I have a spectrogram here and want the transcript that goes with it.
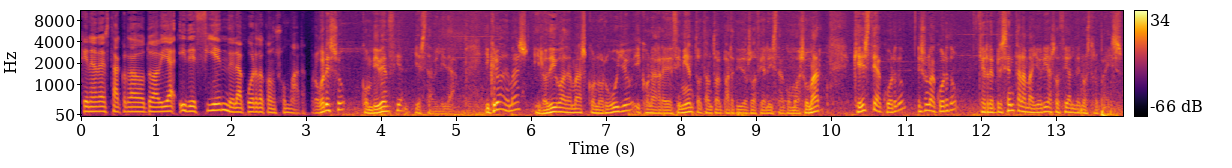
que nada está acordado todavía y defiende el acuerdo con Sumar. Progreso, convivencia y estabilidad. Y creo además, y lo digo además con orgullo y con agradecimiento tanto al Partido Socialista como a Sumar, que este acuerdo es un acuerdo que representa la mayoría social de nuestro país.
